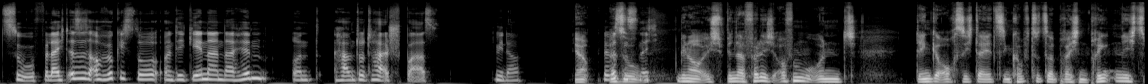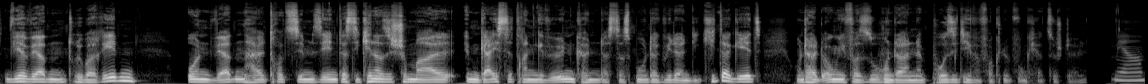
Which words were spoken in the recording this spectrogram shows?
zu. Vielleicht ist es auch wirklich so und die gehen dann dahin und haben total Spaß. Wieder. Ja, Wir wissen es also, nicht. Genau, ich bin da völlig offen und denke auch, sich da jetzt den Kopf zu zerbrechen, bringt nichts. Wir werden drüber reden und werden halt trotzdem sehen, dass die Kinder sich schon mal im Geiste dran gewöhnen können, dass das Montag wieder in die Kita geht und halt irgendwie versuchen, da eine positive Verknüpfung herzustellen. Ja.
